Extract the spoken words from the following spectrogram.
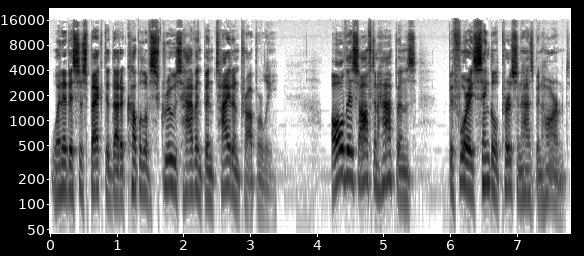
when it is suspected that a couple of screws haven't been tightened properly. All this often happens before a single person has been harmed.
